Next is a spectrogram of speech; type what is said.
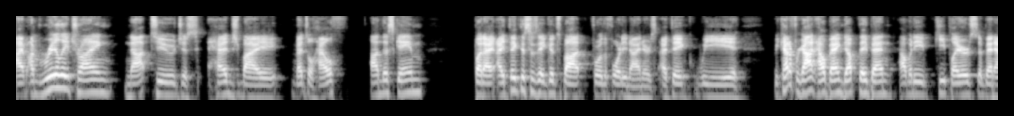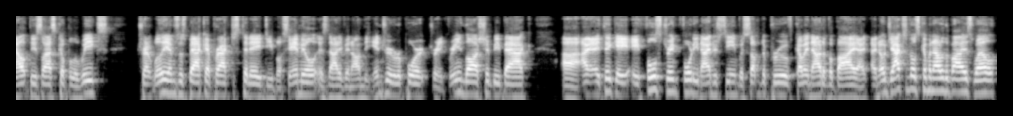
I'm, I'm really trying not to just hedge my mental health on this game, but I, I think this is a good spot for the 49ers. I think we we kind of forgot how banged up they've been, how many key players have been out these last couple of weeks. Trent Williams was back at practice today. Deebo Samuel is not even on the injury report. Dre Greenlaw should be back. Uh, I, I, think a, a, full strength 49ers team with something to prove coming out of a bye. I, I, know Jacksonville's coming out of the bye as well.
